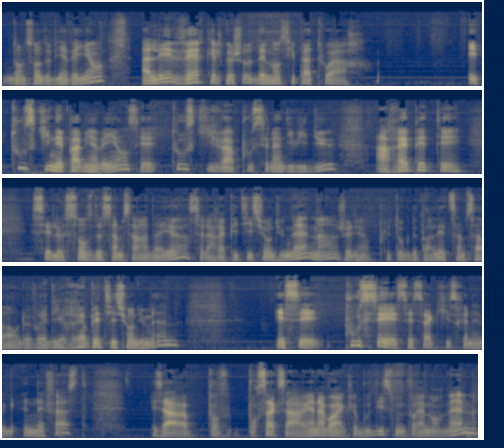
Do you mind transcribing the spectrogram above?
dans le sens de bienveillant, aller vers quelque chose d'émancipatoire. Et tout ce qui n'est pas bienveillant, c'est tout ce qui va pousser l'individu à répéter c'est le sens de samsara d'ailleurs, c'est la répétition du même. Hein. je veux dire, plutôt que de parler de samsara, on devrait dire répétition du même. Et c'est pousser, c'est ça qui serait néfaste. Et ça, pour, pour ça que ça n'a rien à voir avec le bouddhisme vraiment même,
